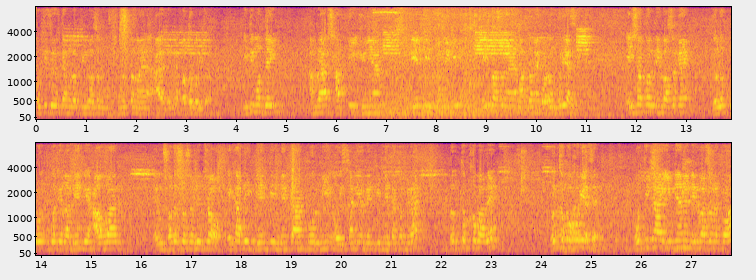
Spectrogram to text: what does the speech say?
প্রতিযোগিতামূলক নির্বাচন অনুষ্ঠান আয়- আয়োজনে বদ্ধপরিকর। ইতিমধ্যেই আমরা সাতটি ইউনিয়ন বিএনপির কমিটি নির্বাচনের মাধ্যমে গঠন করিয়াছি। এই সকল নির্বাচনে দৌলতপুর উপজেলা বিএনপি আহ্বায়ক এবং সদস্য সচিব সহ একাধিক বিএনপির নেতা, কর্মী ও স্থানীয় বিএনপির নেতা কর্মীরা প্রত্যক্ষভাবে প্রত্যক্ষ করিয়াছেন। প্রতিটা ইউনিয়নের নির্বাচনের পর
